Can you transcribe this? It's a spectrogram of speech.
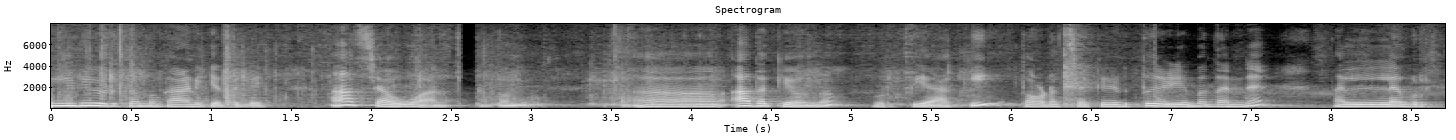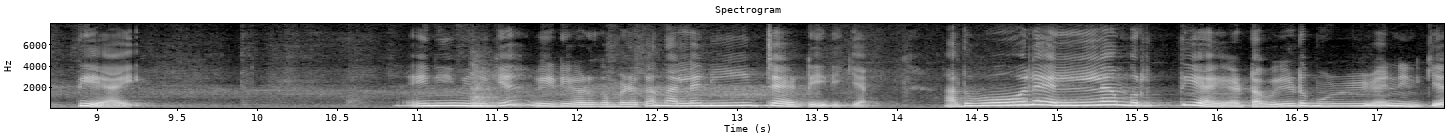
വീഡിയോ എടുക്കുമ്പോൾ കാണിക്കത്തില്ലേ? ആ സ്റ്റൗവാണ്. അപ്പം അതൊക്കെ ഒന്ന് വൃത്തിയാക്കി തുടച്ചൊക്കെ എടുത്തു കഴിയുമ്പോൾ തന്നെ നല്ല വൃത്തിയായി. ഇനിയും എനിക്ക് വീഡിയോ എടുക്കുമ്പോഴൊക്കെ നല്ല നീറ്റായിട്ട് ഇരിക്കാം അതുപോലെ എല്ലാം വൃത്തിയായി കേട്ടോ. വീട് മുഴുവൻ എനിക്ക്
